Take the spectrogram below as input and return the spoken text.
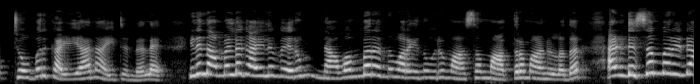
ഒക്ടോബർ കഴിയാനായിട്ടുണ്ട് അല്ലേ? ഇനി നമ്മളുടെ കയ്യിൽ വെറും നവംബർ എന്ന് പറയുന്ന ഒരു മാസം മാത്രമാണുള്ളത്. ആൻഡ് ഡിസംബറിന്റെ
